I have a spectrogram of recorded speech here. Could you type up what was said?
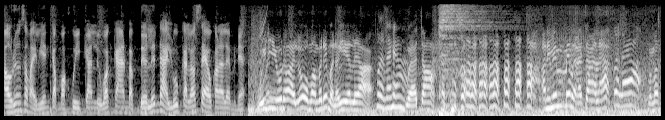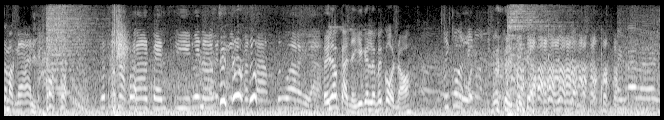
เอาเรื่องสมัยเรียนกลับมาคุยกัน หรือว่าการแบบเดินเล่นถ่ายรูปกันแล้วแซวกันอะไรแบบเนี้ยอุ้ยดิวถ่ายรูปมาไม่ได้เหมือนนักเรียนเลยอะ เปิดอะไรอะเหมือนอาจารย์ อันนี้ไม่ไม่เหมือนอาจารย์แล้ว เปิดอะไรอะมันมาสมัครงาน ก็สมัครงานเป็นฟรีด้วยนะ ไม่ใช่งานประจำด้วยอะเฮ้ยเรากัดอย่างนี้กันเลยไม่โกรธเนาะ ไม่โกรธไม่โกรธ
